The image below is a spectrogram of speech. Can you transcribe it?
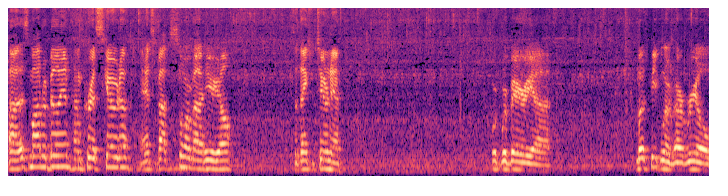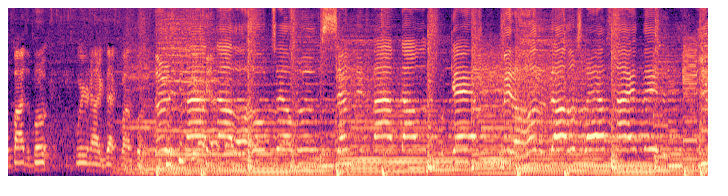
Uh, this is Modmobilian. I'm Chris Skoda, and it's about to storm out here, y'all. So thanks for tuning in. We're, we're very, uh, most people are, are real by the book. We're not exactly by the book. Thirty-five dollar hotel room, seventy-five dollars for gas. Made a hundred dollars last night, baby. You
